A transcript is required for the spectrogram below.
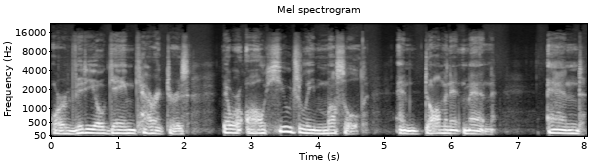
or video game characters that were all hugely muscled and dominant men, and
